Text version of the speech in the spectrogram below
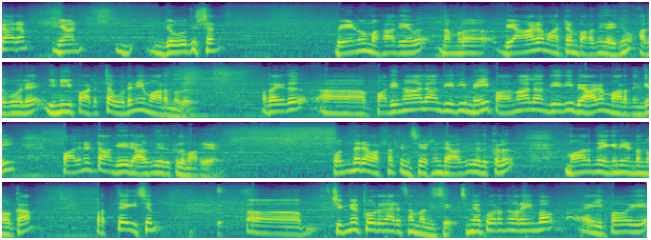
നമസ്കാരം. ഞാൻ ജ്യോതിഷൻ വേണു മഹാദേവ്. നമ്മൾ വ്യാഴമാറ്റം പറഞ്ഞു കഴിഞ്ഞു. അതുപോലെ ഇനിയിപ്പോൾ അടുത്ത ഉടനെ മാറുന്നത്. അതായത് പതിനാലാം തീയതി മെയ് പതിനാലാം തീയതി വ്യാഴം മാറുന്നെങ്കിൽ പതിനെട്ടാം തീയതി രാഹുകേതുക്കൾ മാറുകയാണ്. ഒന്നര വർഷത്തിന് ശേഷം രാഹുകേതുക്കൾ മാറുന്നത് എങ്ങനെയുണ്ടെന്ന് നോക്കാം. പ്രത്യേകിച്ചും ചിങ്ങക്കൂറുകാരെ സംബന്ധിച്ച്. ചിങ്ങക്കൂർ എന്ന് പറയുമ്പോൾ ഇപ്പോൾ ഈ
